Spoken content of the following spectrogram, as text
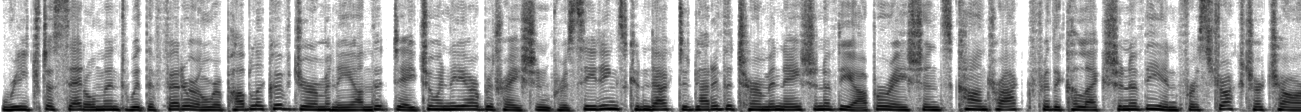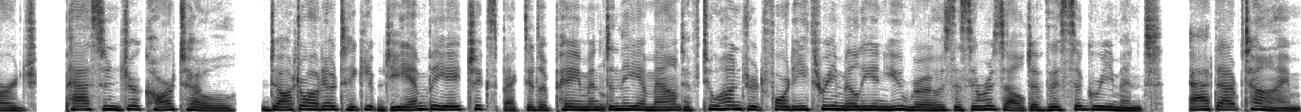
reached a settlement with the Federal Republic of Germany on that date when the arbitration proceedings conducted out of the termination of the operations contract for the collection of the infrastructure charge, passenger car toll. Auto Ticket GmbH expected a payment in the amount of 243 million euros as a result of this agreement. At that time,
